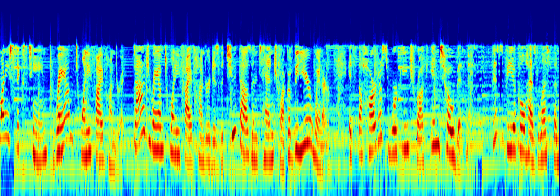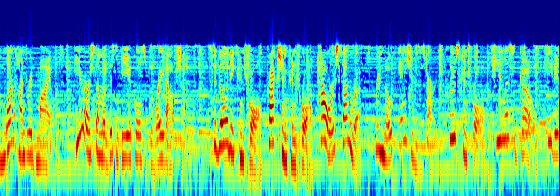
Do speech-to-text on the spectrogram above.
2016 Ram 2500. Dodge Ram 2500 is the 2010 Truck of the Year winner. It's the hardest working truck in tow business. This vehicle has less than 100 miles. Here are some of this vehicle's great options. Stability control, traction control, power sunroof, remote engine start, cruise control, keyless go, heated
